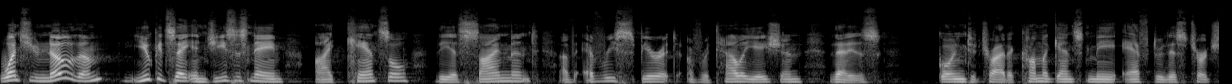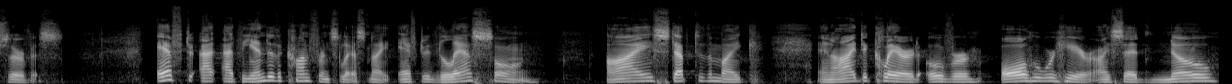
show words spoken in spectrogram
once you know them, you could say, in Jesus' name, I cancel the assignment of every spirit of retaliation that is going to try to come against me after this church service after, at, at the end of the conference last night, after the last song, I stepped to the mic and I declared over all who were here, I said, No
